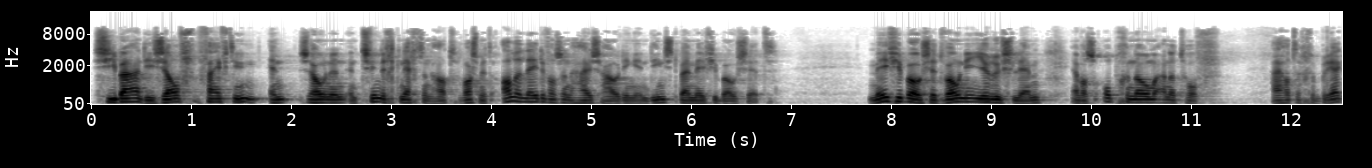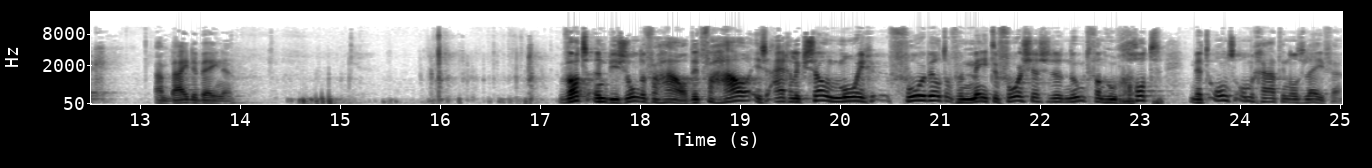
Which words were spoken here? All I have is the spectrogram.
Siba, die zelf vijftien en zonen en twintig knechten had, was met alle leden van zijn huishouding in dienst bij Mephibozet. Mephibozet woonde in Jeruzalem en was opgenomen aan het hof. Hij had een gebrek aan beide benen. Wat een bijzonder verhaal. Dit verhaal is eigenlijk zo'n mooi voorbeeld of een metafoor, zoals je dat noemt, van hoe God met ons omgaat in ons leven.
